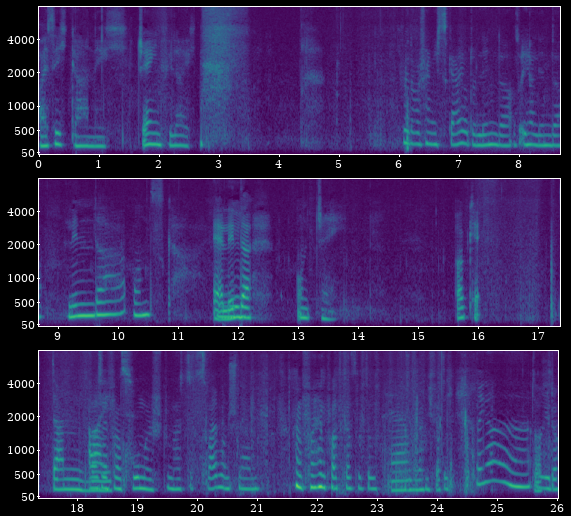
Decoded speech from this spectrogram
weiß ich gar nicht. Jane vielleicht. Ich würde wahrscheinlich Sky oder Linda, also eher Linda. Linda und Sky. Äh, Nee. Linda und Jane. Okay. Dann Aber es ist einfach komisch. Du hast jetzt zwei Wunschnamen. Vor dem Podcast hast du. Ähm, Wir sind noch nicht fertig. Aber egal. Doch. Okay, doch.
